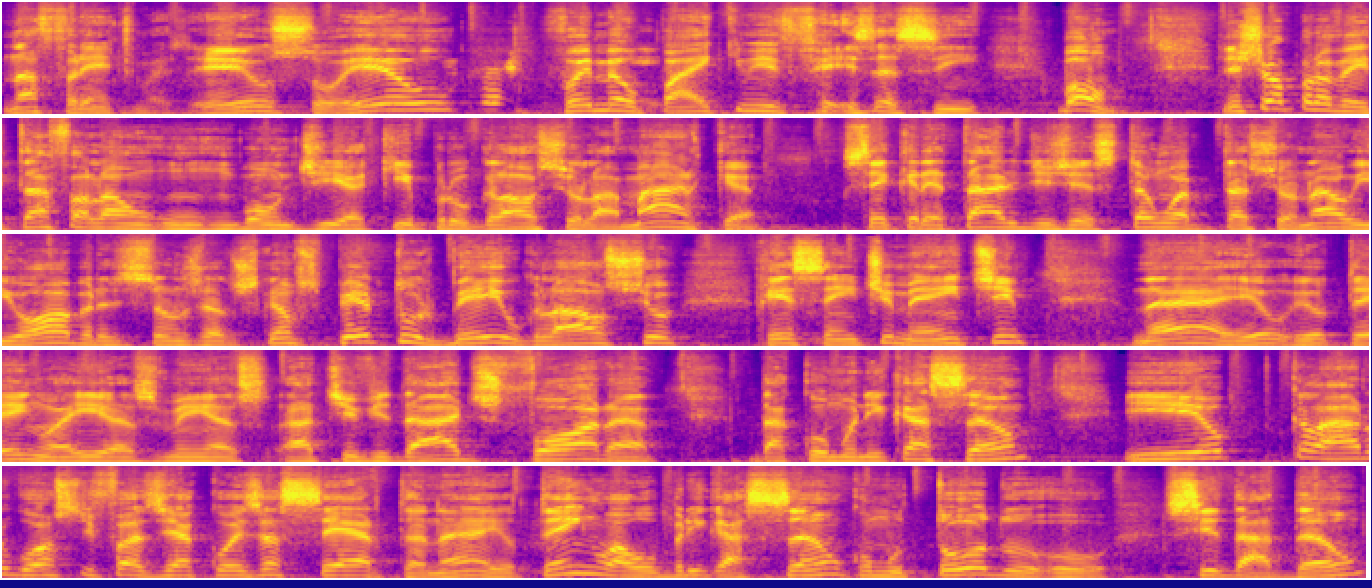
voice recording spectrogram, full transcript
na frente. Mas eu sou eu, foi meu pai que me fez assim. Bom, deixa eu aproveitar e falar um, um bom dia aqui pro Glaucio Lamarca secretário de Gestão Habitacional e Obras de São José dos Campos, perturbei o Glaucio recentemente, né? Eu, eu tenho aí as minhas atividades fora da comunicação e eu, claro, gosto de fazer a coisa certa, né? Eu tenho a obrigação, como todo o cidadão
